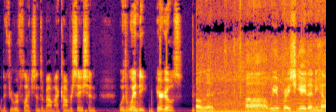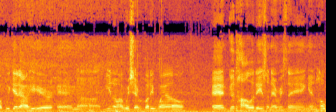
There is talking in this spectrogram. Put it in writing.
with a few reflections about my conversation with Wendy. Here goes. uh, we appreciate any help we get out here, and uh, you know, I wish everybody well and good holidays and everything, and hope,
